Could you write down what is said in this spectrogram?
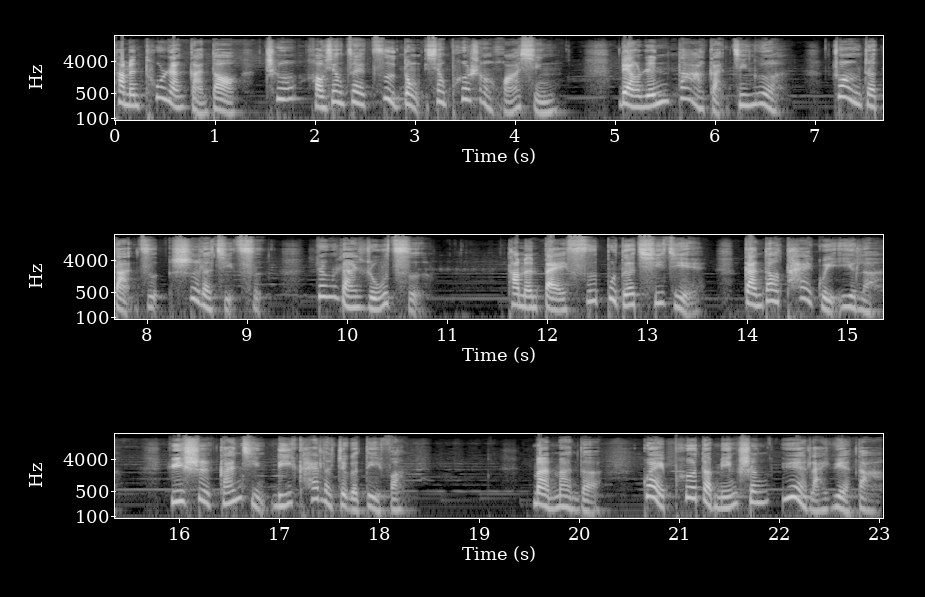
他们突然感到车好像在自动向坡上滑行，两人大感惊愕。壮着胆子试了几次，仍然如此。他们百思不得其解，感到太诡异了，于是赶紧离开了这个地方。慢慢的，怪坡的名声越来越大，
